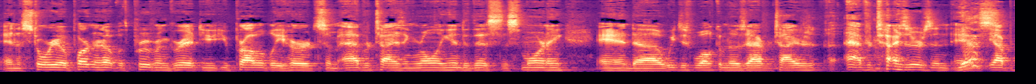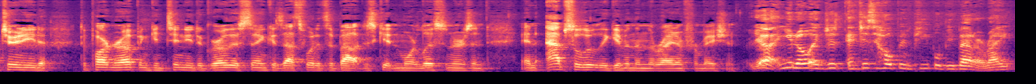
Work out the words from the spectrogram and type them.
and Astorio partnered up with Proven Grit. You you probably heard some advertising rolling into this this morning, and uh, we just welcome those advertisers advertisers and, and Yes. the opportunity to to partner up and continue to grow this thing because that's what it's about. Just getting more listeners and and absolutely giving them the right information. Yeah, you know, and just and just helping people be better, right?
